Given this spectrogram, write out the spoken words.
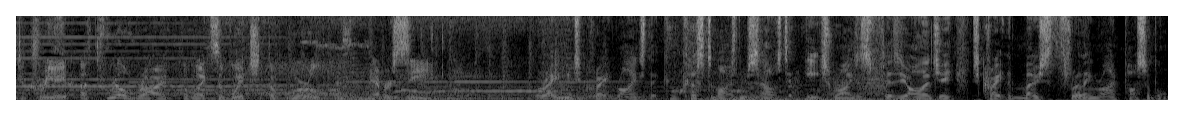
to create a thrill ride the likes of which the world has never seen. We're aiming to create rides that can customize themselves to each rider's physiology to create the most thrilling ride possible.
